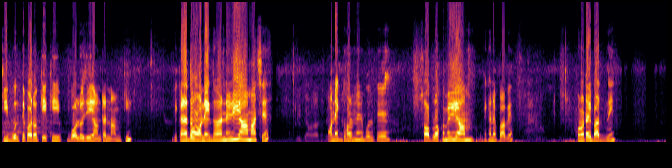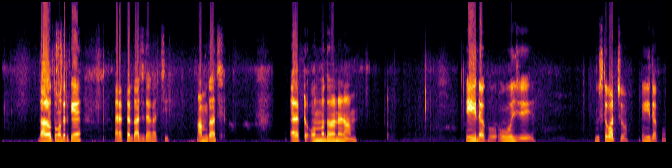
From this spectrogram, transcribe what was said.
কি বলতে পারো, কে কি বলো যে এই আমটার নাম কি। এখানে তো অনেক ধরনেরই আম আছে। অনেক ধরনের বলতে সব রকমেরই আম এখানে পাবে। কোনোটাই বাদ নেই। দাঁড়াও, তোমাদেরকে আর একটা গাছ দেখাচ্ছি। আম গাছ। আর একটা অন্য ধরনের আম। এই দেখো, ওই যে। বুঝতে পারছ? এই দেখো।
